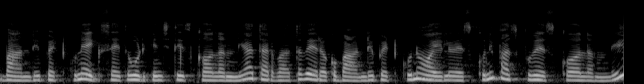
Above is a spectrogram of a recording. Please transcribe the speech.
బాండీ పెట్టుకుని ఎగ్స్ అయితే ఉడికించి తీసుకోవాలండి. ఆ తర్వాత వేరొక బాండీ పెట్టుకుని ఆయిల్ వేసుకుని పసుపు వేసుకోవాలండి.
